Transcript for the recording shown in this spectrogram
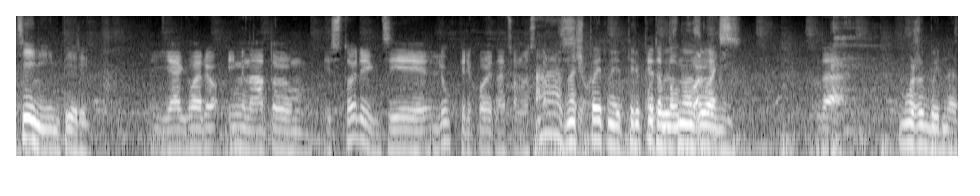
Тени Империи. Я говорю именно о той истории, где Люк переходит на темную сторону. А, значит, поэтому я это перепутал из был названий. Да. Может быть, да.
